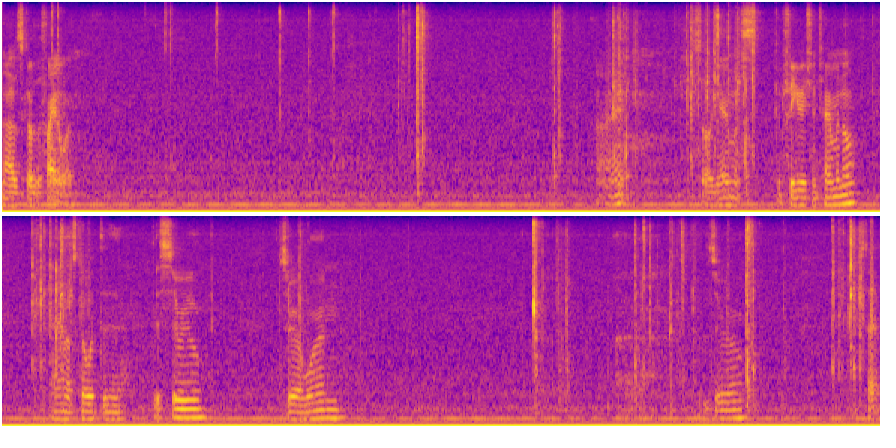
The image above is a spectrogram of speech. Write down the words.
Now let's go to the final one. Alright. So again, let's configuration terminal. And let's go with the this serial 01 uh, 0 let's type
